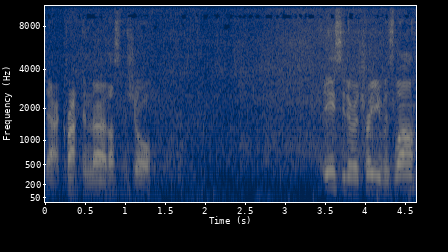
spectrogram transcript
yeah cracking lure, that's for sure. Easy to retrieve as well.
